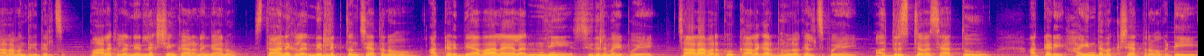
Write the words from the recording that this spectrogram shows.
చాలా మందికి తెలుసు. పాలకుల నిర్లక్ష్యం కారణంగానో స్థానికుల నిర్లిప్తం చేతనో అక్కడి దేవాలయాలన్నీ శిథిలమైపోయాయి. చాలా వరకు కాలగర్భంలో కలిసిపోయాయి. అదృష్టవశాత్తు అక్కడి హైందవ క్షేత్రం ఒకటి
